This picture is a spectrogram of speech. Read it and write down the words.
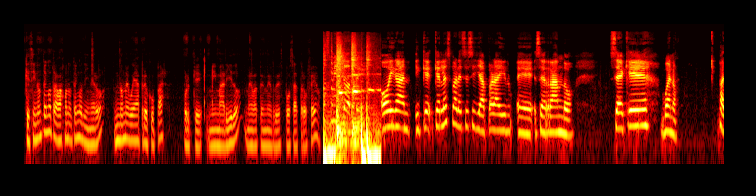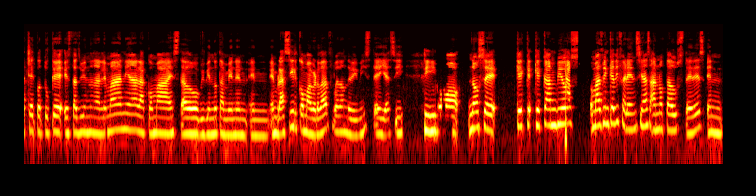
que si no tengo trabajo, no tengo dinero, no me voy a preocupar, porque mi marido me va a tener de esposa trofeo. Oigan, ¿y qué, qué les parece si ya para ir eh, cerrando? Sé que, bueno, Pacheco, tú que estás viviendo en Alemania, la Coma ha estado viviendo también en, en, en Brasil, Coma, ¿verdad? Fue donde viviste y así. sí, Como, no sé, ¿qué, qué, qué cambios, o más bien qué diferencias han notado ustedes en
